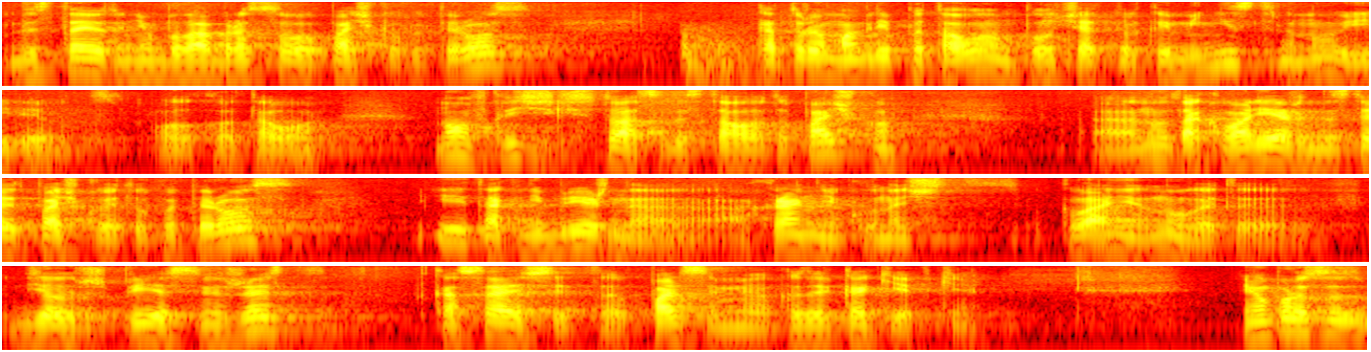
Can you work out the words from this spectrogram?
достает, у него была образцовая пачка папирос, которые могли по талонам получать только министры, ну или вот около того. Но он в критической ситуации достал эту пачку, э, ну так вальяжно достает пачку эту папирос, и так небрежно охраннику, значит, кланя, ну это делает приветственный жест, касаясь это пальцами козырька кепки. И он просто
